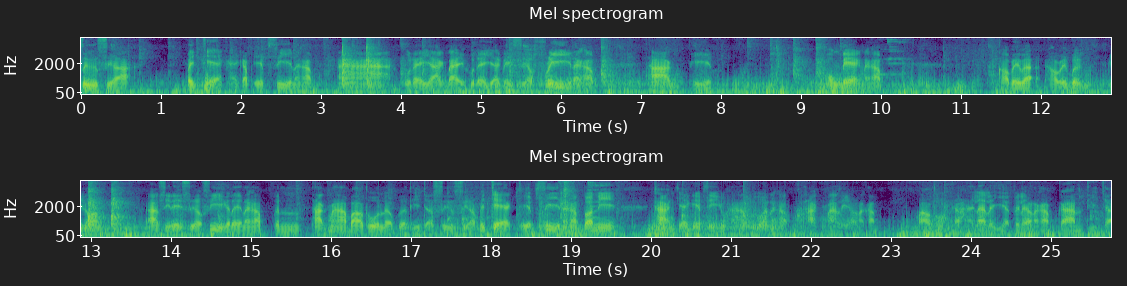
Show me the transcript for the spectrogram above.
ซื้อเสื้อไปแจกให้กับ FC นะครับอ่าผู้ใดอยากได้ผู้ใดอยากได้เสือฟรีนะครับ ทางเพจหงแดงนะครับเขาไปแวะเขาไปเบิงพี่น้องอาจสิได้เสือฟรีก็ได้นะครับ เพิ่นทักมาหาบาวโทนแล้วเพื่อที่จะซื้อเสือไปแจก FC นะครับ ตอนนี้ ทางแจก FC อยู่หาตัวนะครับทักมาแล้วนะครับเบาโทนก็ให้รายละเอียดไปแล้วนะครับ การที่จะ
